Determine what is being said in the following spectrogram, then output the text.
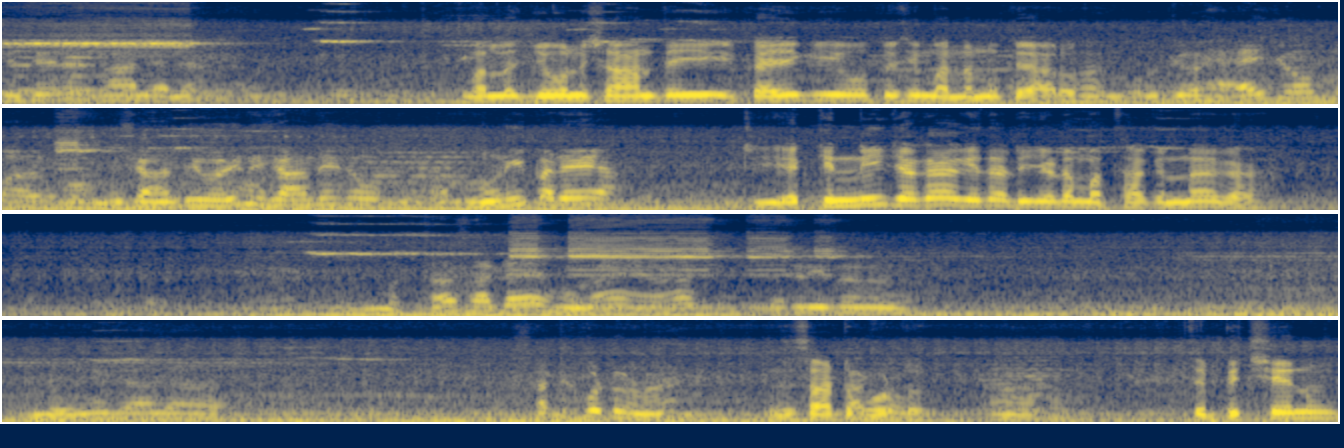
ਕਿਸੇ ਨੇ ਥਾਂ ਲੈ ਲੈਣ। ਮਤਲਬ ਜੋ ਨਿਸ਼ਾਨਦੇਹੀ ਕਹੇਗੀ ਉਹ ਤੁਸੀਂ ਮੰਨਣ ਨੂੰ ਤਿਆਰ ਹੋ ਹਾਂ? ਉਹ ਜੋ ਹੈ ਜੋ ਨਿਸ਼ਾਨਦੀ ਹੋਈ ਨਿਸ਼ਾਨਦੀ ਤੋਂ ਹੋਣੀ ਪਰੇ ਆ। ਠੀਕ ਹੈ ਕਿੰਨੀ ਜਗ੍ਹਾ ਹੈਗੀ ਤੁਹਾਡੀ ਜਿਹੜਾ ਮੱਥਾ ਕਿੰਨਾ ਹੈਗਾ? ਮੱਥਾ ਸਾਡਾ ਹੋਣਾ ਹੈ ਤਕਰੀਬਨ ਮੇਰੇ ਖਿਆਲ ਨਾਲ 60 ਫੁੱਟ ਹੋਣਾ। 60 ਫੁੱਟ। ਹਾਂ ਤੇ ਪਿੱਛੇ ਨੂੰ?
